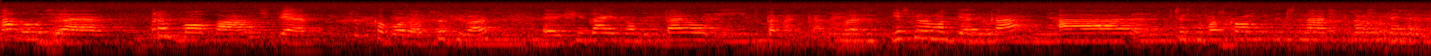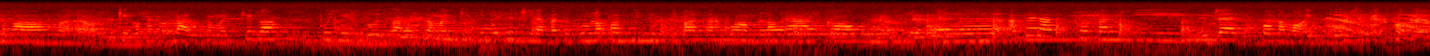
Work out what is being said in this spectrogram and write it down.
na luzie, rozmowa, śpiew, wszystko było dobrze. Słuchasz? E, Siedzaj z Wądy Starą i Supermanka. Ja śpiewam od dziecka, a wcześniej była szkoła muzyczna, śpiewam się zainteresowałam e, od takiego festiwalu zamojskiego, później już były dwa razy zamojskie muzyki, nawet ogólnopolski festiwal, tam byłam laureatką, e, a teraz to taki jazz po zamojsku, że tak powiem.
